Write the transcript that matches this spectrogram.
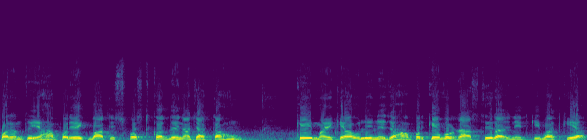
परंतु यहाँ पर एक बात स्पष्ट कर देना चाहता हूँ कि मैक्यावली ने जहाँ पर केवल राष्ट्रीय राजनीति की बात किया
